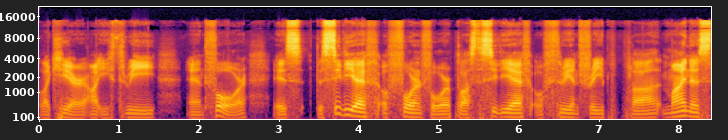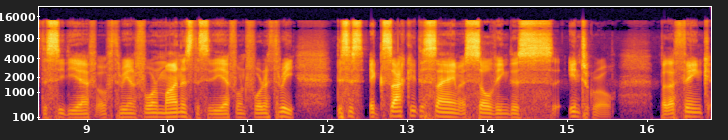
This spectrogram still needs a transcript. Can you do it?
like here, i.e. 3 and 4, is the CDF of 4 and 4 plus the CDF of 3 and 3 plus minus the CDF of 3 and 4 minus the CDF of 4 and 3. This is exactly the same as solving this integral. But I think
